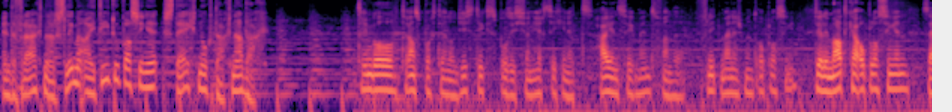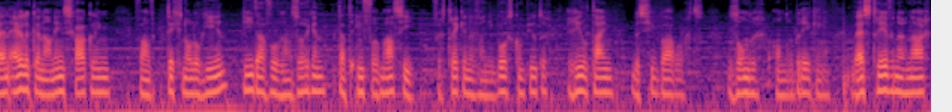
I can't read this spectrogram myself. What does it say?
En de vraag naar slimme IT-toepassingen stijgt nog dag na dag. Trimble Transport Logistics positioneert zich in het high-end segment van de fleet management oplossingen. Telematica oplossingen zijn eigenlijk een aaneenschakeling van technologieën die daarvoor gaan zorgen dat de informatie vertrekkende van die boordcomputer real-time beschikbaar wordt, zonder onderbrekingen. Wij streven ernaar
